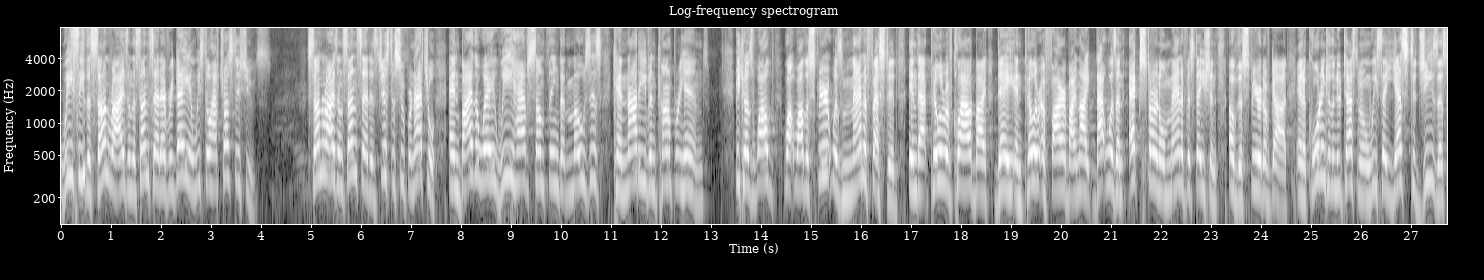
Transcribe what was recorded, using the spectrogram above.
we see the sunrise and the sunset every day, and we still have trust issues. Sunrise and sunset is just as supernatural. And by the way, we have something that Moses cannot even comprehend. Because while, while, while the Spirit was manifested in that pillar of cloud by day and pillar of fire by night, that was an external manifestation of the Spirit of God. And according to the New Testament, when we say yes to Jesus,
